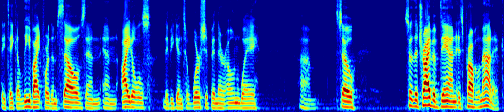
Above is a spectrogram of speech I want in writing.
they take a Levite for themselves and, and idols. They begin to worship in their own way. Um, so, so the tribe of Dan is problematic.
